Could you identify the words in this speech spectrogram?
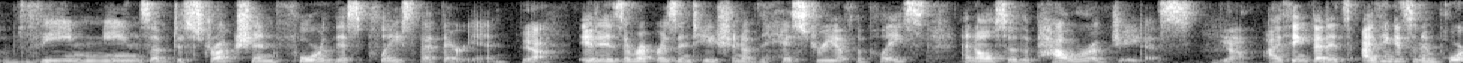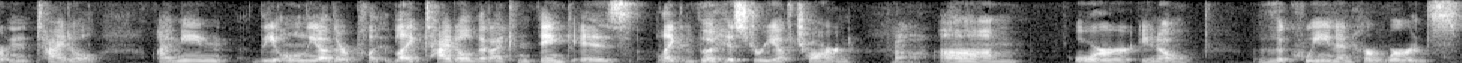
the means of destruction for this place that they're in Yeah. It is a representation of the history of the place and also the power of Jadis. Yeah. I think that it's I think it's an important title. I mean, the only other pla like title that I can think is like the history of Charn Uh-huh. or, you know, the queen and her words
